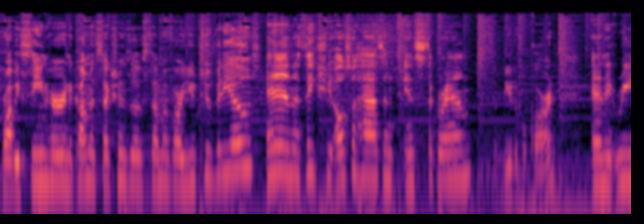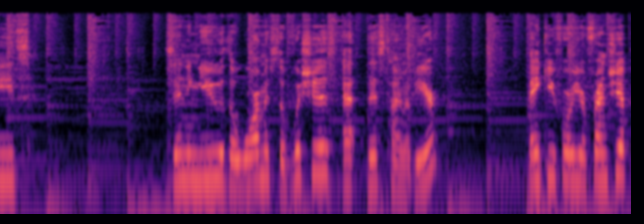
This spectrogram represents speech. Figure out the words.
probably seen her in the comment sections of some of our YouTube videos. And I think she also has an Instagram. It's a beautiful card. And it reads, Sending you the warmest of wishes at this time of year. Thank you for your friendship.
